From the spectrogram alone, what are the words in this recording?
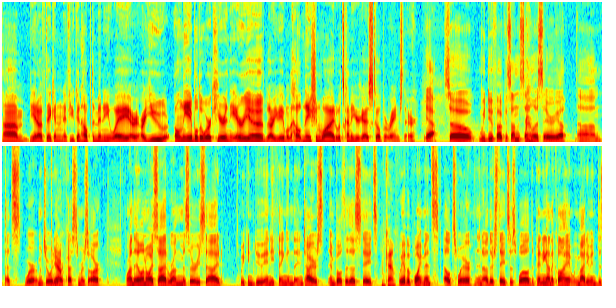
Um, you know, if they can, if you can help them in any way. Are, are you only able to work here in the area? Are you able to help nationwide? What's kind of your guys' scope of range there? Yeah. So we do focus on the St. Louis area. Um, that's where a majority Yeah. of our customers are. We're on the Illinois side. We're on the Missouri side. We can do anything in the entire in both of those states. Okay. We have appointments elsewhere in other states as well. Depending on the client, we might even de-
